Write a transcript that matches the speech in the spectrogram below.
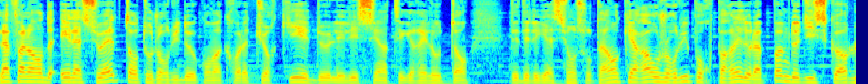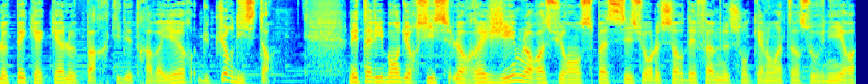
La Finlande et la Suède tentent aujourd'hui de convaincre la Turquie et de les laisser intégrer l'OTAN. Des délégations sont à Ankara aujourd'hui pour parler de la pomme de discorde, le PKK, le Parti des travailleurs du Kurdistan. Les talibans durcissent leur régime, leur assurance passée sur le sort des femmes ne sont qu'un lointain souvenir.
